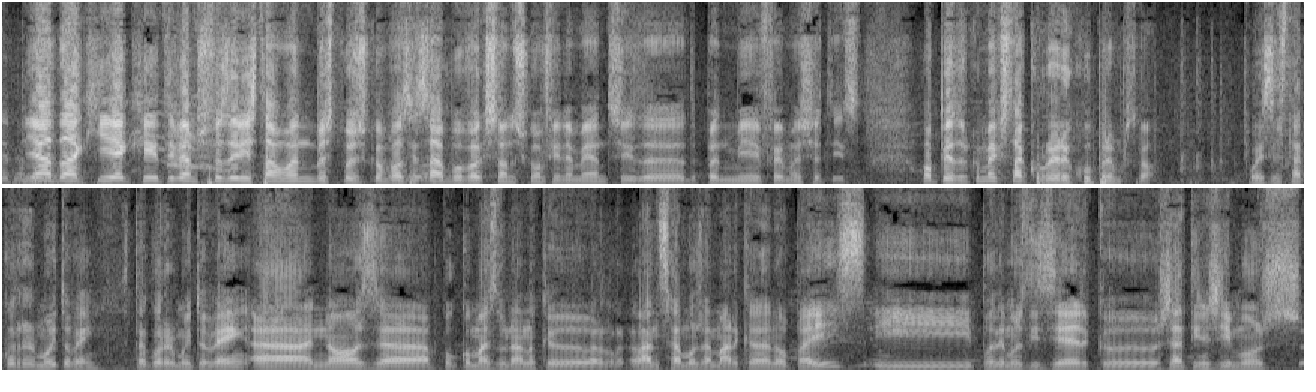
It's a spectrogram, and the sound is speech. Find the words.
A piada aqui é que tivemos que fazer isto há um ano, mas depois, como você sabe, houve a questão dos confinamentos e da pandemia e foi uma chatice. Ó oh Pedro, como é que está a correr a Cupra em Portugal? Pois está a correr muito bem, está a correr muito bem. Uh, nós, há uh, pouco mais de um ano que lançamos a marca no país e podemos dizer que já atingimos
